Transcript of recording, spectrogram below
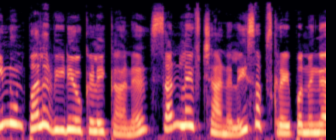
இன்னும் பல வீடியோக்களை சன்லைஃப் சேனலை சப்ஸ்கிரைப் பண்ணுங்க.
